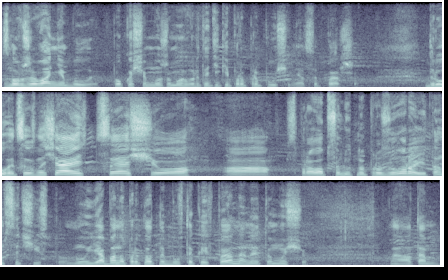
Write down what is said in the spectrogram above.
зловживання були. Поки що можемо говорити тільки про припущення, це перше. Друге, це означає це, що а справа абсолютно прозора і там все чисто. Ну, я би, наприклад, не був такий впевнений, тому що а, там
